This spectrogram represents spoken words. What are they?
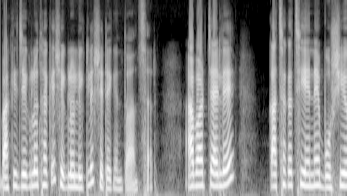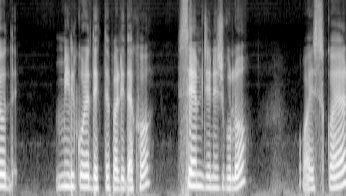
বাকি যেগুলো থাকে সেগুলো লিখলে সেটা কিন্তু আনসার। আবার চাইলে কাছাকাছি এনে বসিয়েও মিল করে দেখতে পারি, দেখো। সেম জিনিসগুলো। ওয়াই স্কোয়ার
